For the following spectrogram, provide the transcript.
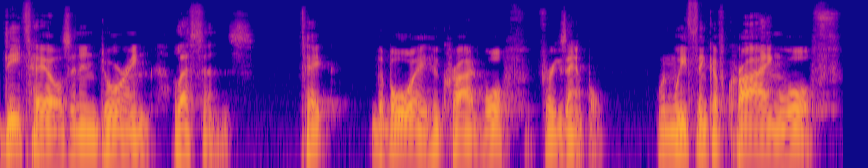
details and enduring lessons. Take the boy who cried wolf, for example. When we think of crying wolf,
